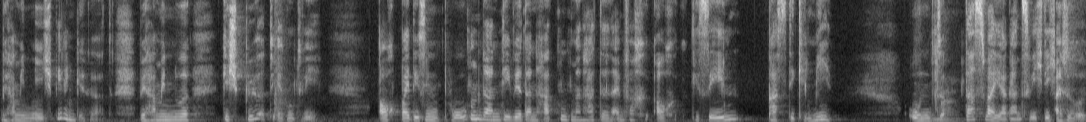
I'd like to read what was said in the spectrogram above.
Wir haben ihn nie spielen gehört. Wir haben ihn nur gespürt irgendwie. Auch bei diesen Proben dann, die wir dann hatten, man hat dann einfach auch gesehen, passt die Chemie. Und ja. das war ja ganz wichtig. Also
